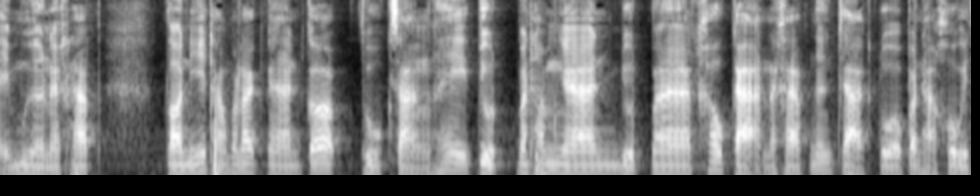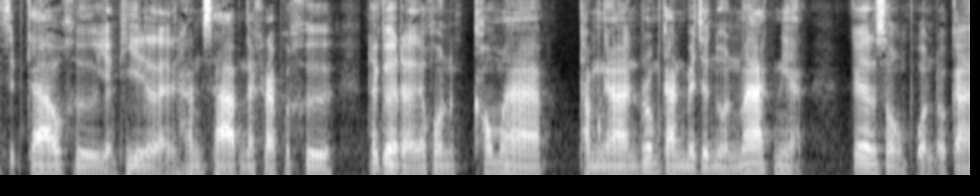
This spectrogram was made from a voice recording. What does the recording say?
าย ๆ เมืองนะครับ ตอนนี้ทางพนักงานก็ถูกสั่งให้หยุดมาทำงานหยุดมาเข้ากะนะครับ เนื่องจากตัวปัญหาโควิด -19 คืออย่างที่หลาย ๆ ท่านทราบนะครับ ก็คือถ้าเกิดหลายๆคนเข้ามาทำงานร่วมกันเป็นจำนวนมากเนี่ยก็จะส่งผลต่อการ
